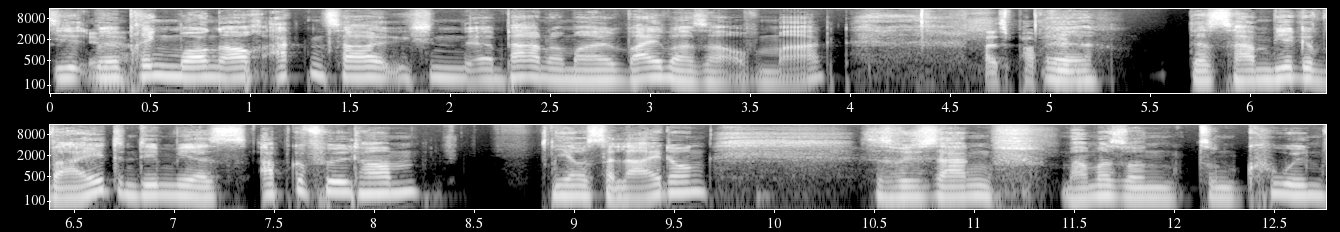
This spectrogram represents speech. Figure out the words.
Wir ja. bringen morgen auch Aktenzeichen äh, Paranormal Weihwasser auf den Markt. Als Parfüm. Äh, das haben wir geweiht, indem wir es abgefüllt haben. Hier aus der Leitung. Das würde ich sagen, machen wir so einen, so einen coolen,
